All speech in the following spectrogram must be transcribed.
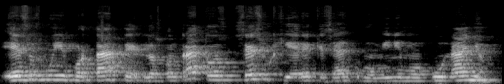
Eso es muy importante. Los contratos se sugiere que sean como mínimo un año.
